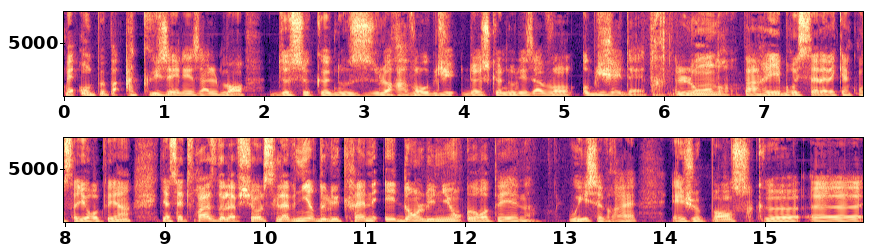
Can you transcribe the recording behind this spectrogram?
Mais on ne peut pas accuser les Allemands de ce que nous leur avons obligé, de ce que nous les avons obligés d'être. Londres, Paris, Bruxelles avec un Conseil européen. Il y a cette phrase d'Olaf Scholz, l'avenir de l'Ukraine est dans l'Union européenne. Oui, c'est vrai, et je pense que euh,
